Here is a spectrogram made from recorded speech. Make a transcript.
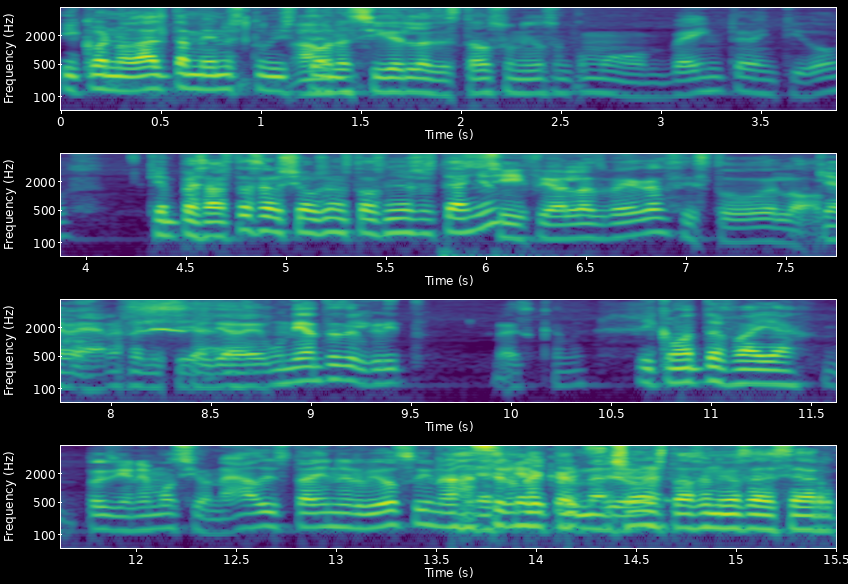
Y con Nodal también estuviste. en- Ahora siguen las de Estados Unidos, son como 20, 22. ¿Que empezaste a hacer shows en Estados Unidos este año? Sí, fui a Las Vegas y estuvo de loco. Qué verga, felicidades. El día de- un día antes del grito. ¿Y cómo te fue allá? Pues bien emocionado y estaba bien nervioso y nada, es hacer que una el primer canción. en Estados Unidos ha de ser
